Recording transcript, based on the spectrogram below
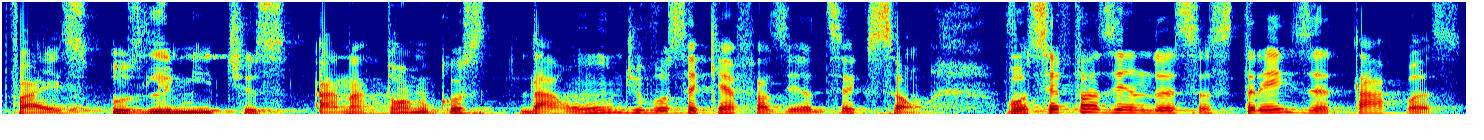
faz os limites anatômicos da onde você quer fazer a dissecção. Você fazendo essas três etapas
